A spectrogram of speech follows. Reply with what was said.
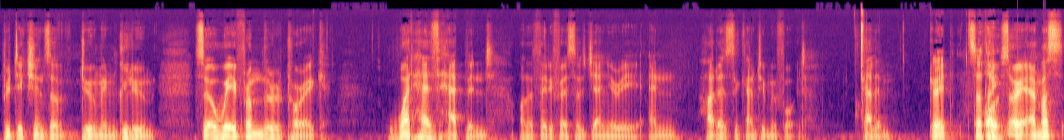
predictions of doom and gloom. So away from the rhetoric, what has happened on the 31st of January, and how does the country move forward? Callum. Great. So Oh, sorry, I must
